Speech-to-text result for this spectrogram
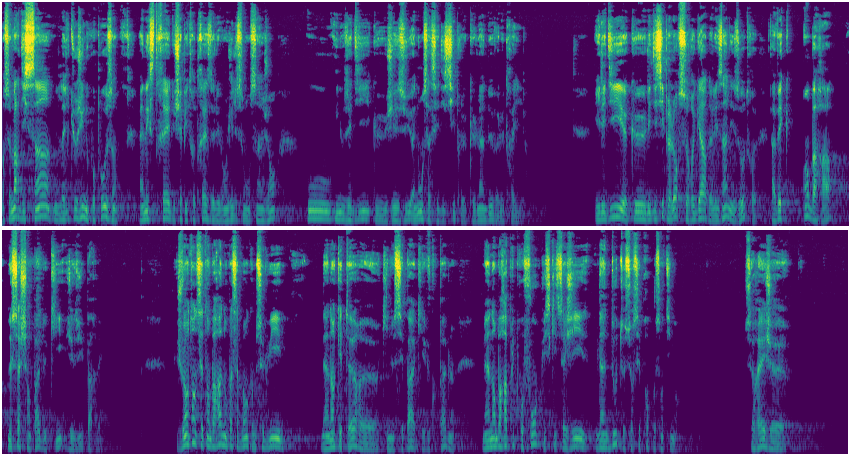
En ce mardi saint, la liturgie nous propose un extrait du chapitre 13 de l'évangile selon Saint Jean, où il nous est dit que Jésus annonce à ses disciples que l'un d'eux va le trahir. Il est dit que les disciples alors se regardent les uns les autres avec embarras, ne sachant pas de qui Jésus parlait. Je veux entendre cet embarras non pas simplement comme celui d'un enquêteur euh, qui ne sait pas qui est le coupable, mais un embarras plus profond puisqu'il s'agit d'un doute sur ses propres sentiments. Serais-je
